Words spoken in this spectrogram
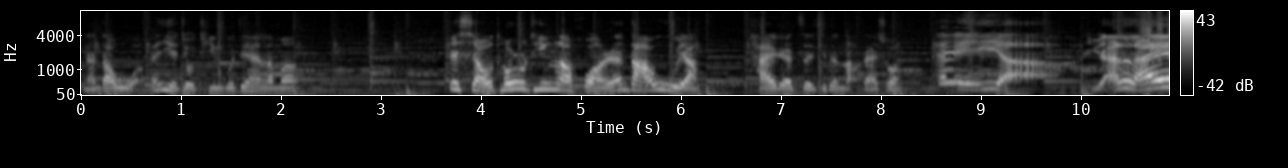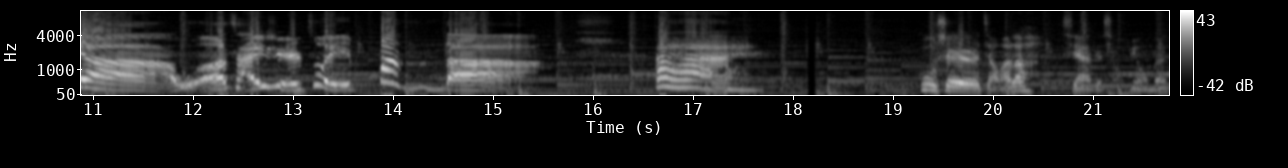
难道我们也就听不见了吗？这小偷听了恍然大悟呀，拍着自己的脑袋说：“哎呀，原来呀，我才是最笨的。”哎，故事讲完了，亲爱的小朋友们。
